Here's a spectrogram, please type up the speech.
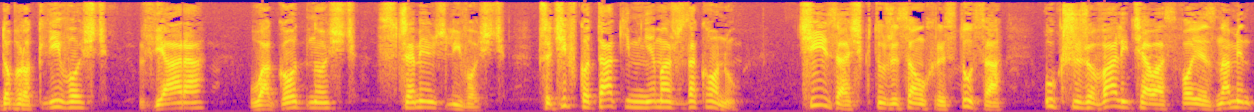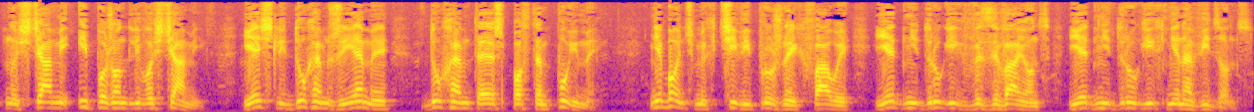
dobrotliwość, wiara, łagodność, wstrzemięźliwość. Przeciwko takim nie masz zakonu. Ci zaś, którzy są Chrystusa, ukrzyżowali ciała swoje z namiętnościami i porządliwościami. Jeśli duchem żyjemy, duchem też postępujmy. Nie bądźmy chciwi próżnej chwały, jedni drugich wyzywając, jedni drugich nienawidząc.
